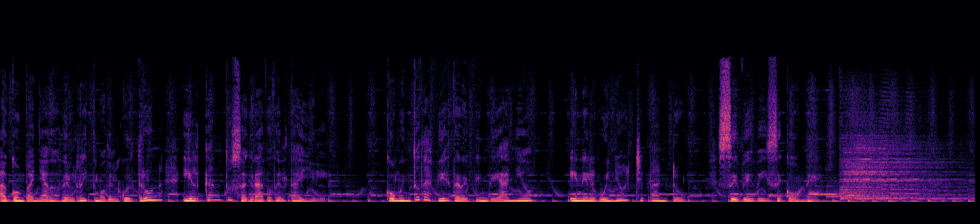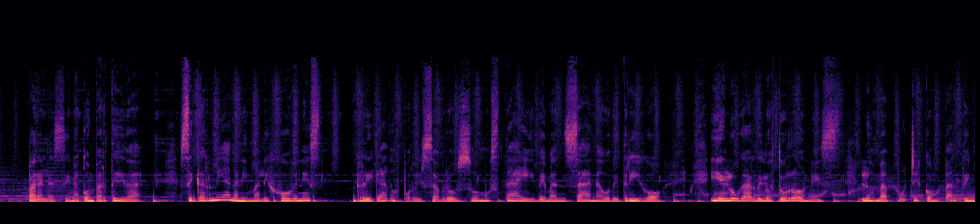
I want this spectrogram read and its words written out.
acompañados del ritmo del cultrún y el canto sagrado del tail. Como en toda fiesta de fin de año, en el Huiñoche Pantu se bebe y se come. Para la cena compartida, se carnean animales jóvenes regados por el sabroso mustay de manzana o de trigo, y en lugar de los turrones, los mapuches comparten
